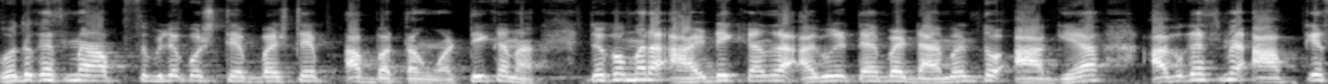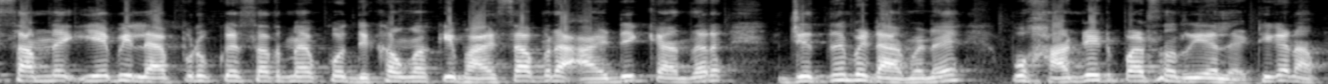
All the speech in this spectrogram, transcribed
वो तो कैसे मैं आप सभी लोग को स्टेप बाय स्टेप आप बताऊँगा, ठीक है ना? देखो, मेरा आईडी के अंदर अभी के टाइम पर डायमंड तो आ गया, अब कैसे मैं आपके सामने ये भी लैपटॉप के साथ मैं आपको दिखाऊँगा कि भाई साहब, मेरा आईडी के अंदर जितने भी डायमंड है, वो हंड्रेड रियल है, ठीक है ना?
